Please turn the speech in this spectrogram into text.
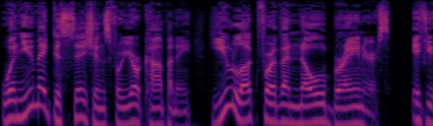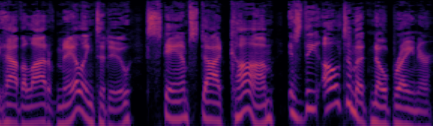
When you make decisions for your company, you look for the no brainers. If you have a lot of mailing to do, stamps.com is the ultimate no brainer.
